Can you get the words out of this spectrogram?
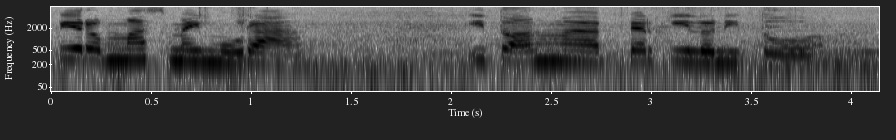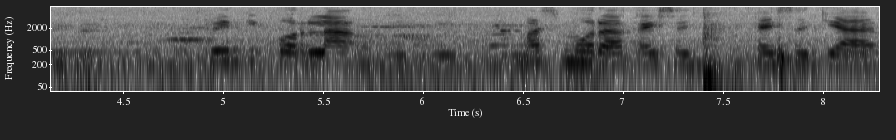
pero mas may mura. Ito ang ah, per kilo nito 24 lang. Mas mura kaysa kaysa diyan.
